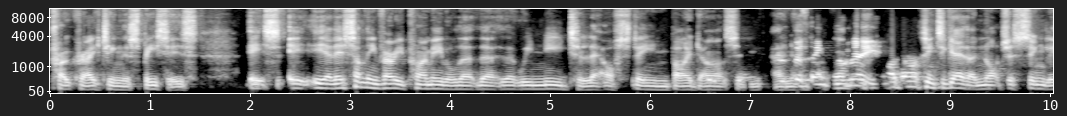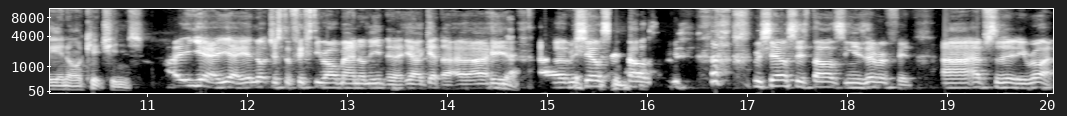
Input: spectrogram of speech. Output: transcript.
procreating the species. It's it, yeah, there's something very primeval that, that that we need to let off steam by dancing and The thing for me- by dancing together, not just singly in our kitchens. Uh, yeah, yeah, yeah, not just a fifty-year-old man on the internet. Yeah, I get that. I, I hear. Uh, Michelle says Michelle says dancing is everything. Uh, absolutely right.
